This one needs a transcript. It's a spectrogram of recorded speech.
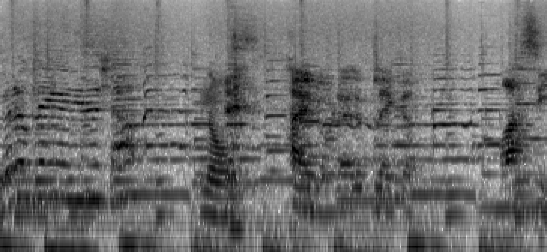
You look like a Lisa Shah. No I don't. I look like a Masi.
